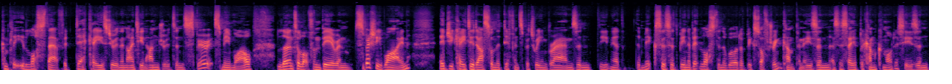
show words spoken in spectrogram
completely lost that for decades during the 1900s and spirits meanwhile learned a lot from beer and especially wine educated us on the difference between brands. And the, you know, the, the mixers had been a bit lost in the world of big soft drink companies and as I say have become commodities. And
